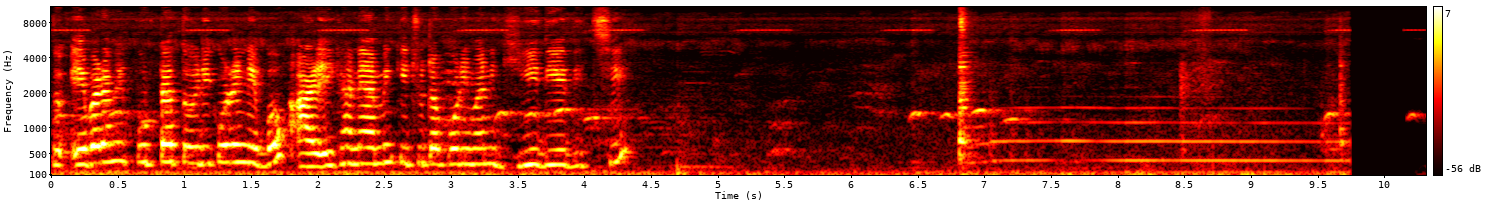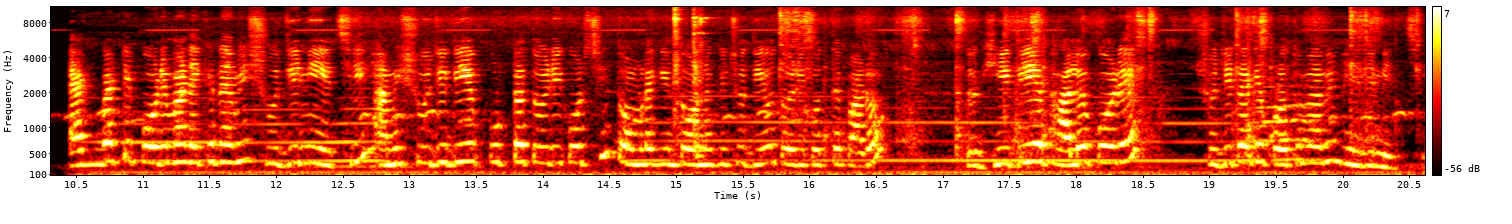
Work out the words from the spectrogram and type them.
তো এবার আমি পুরটা তৈরি করে নেব। আর এখানে আমি কিছুটা পরিমাণে ঘি দিয়ে দিচ্ছি। বাটি পরিমাণ এখানে আমি সুজি নিয়েছি। আমি সুজি দিয়ে পুরটা তৈরি করছি। তোমরা কিন্তু অন্য কিছু দিয়েও তৈরি করতে পারো। তো ঘি দিয়ে ভালো করে সুজিটাকে প্রথমে আমি ভেজে নিচ্ছি।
